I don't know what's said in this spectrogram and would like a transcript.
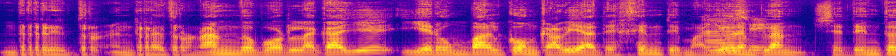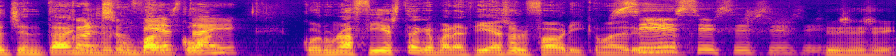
retronando por la calle y era un balcón que había de gente mayor, ah, en plan 70, 80 años, en un balcón con una fiesta que parecía eso el Fabric, madre sí, mía. Sí, sí, sí, sí. sí, sí,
